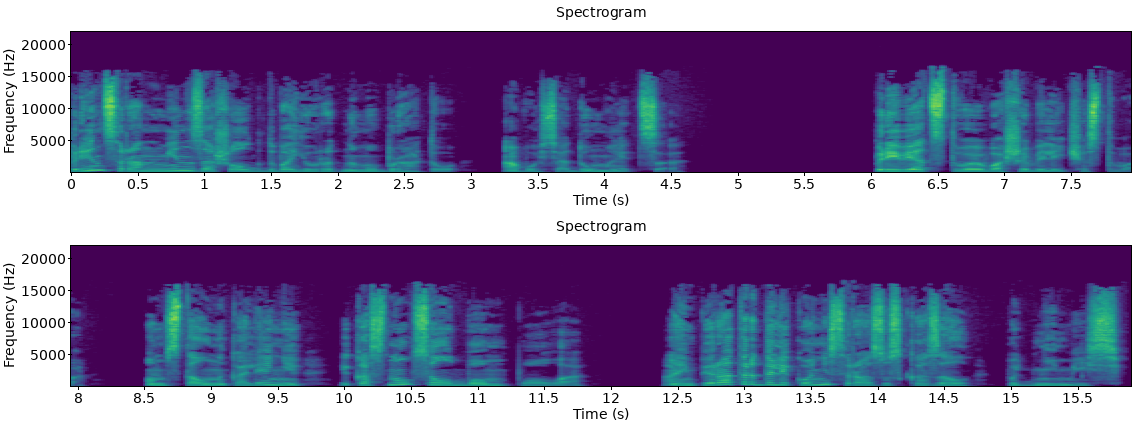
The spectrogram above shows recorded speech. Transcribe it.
принц Ранмин зашел к двоюродному брату. Авось одумается. «Приветствую, Ваше Величество!» Он встал на колени и коснулся лбом пола. А император далеко не сразу сказал «поднимись».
